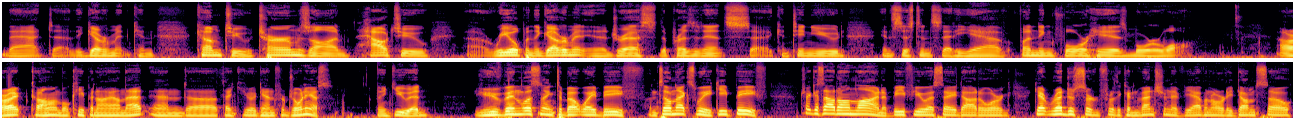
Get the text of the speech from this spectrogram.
that the government can come to terms on how to uh, reopen the government and address the president's uh, continued insistence that he have funding for his border wall. All right, Colin, we'll keep an eye on that. And uh, thank you again for joining us. Thank you, Ed. You've been listening to Beltway Beef. Until next week, eat beef. Check us out online at beefusa.org. Get registered for the convention if you haven't already done so.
